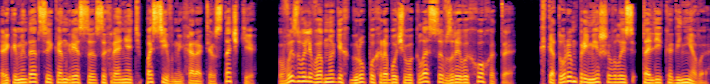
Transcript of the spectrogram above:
Рекомендации Конгресса сохранять пассивный характер стачки вызвали во многих группах рабочего класса взрывы хохота, к которым примешивалась талика гнева.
